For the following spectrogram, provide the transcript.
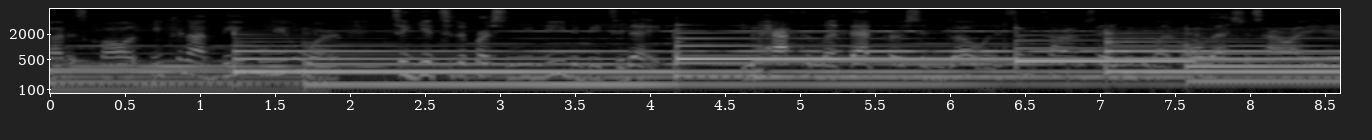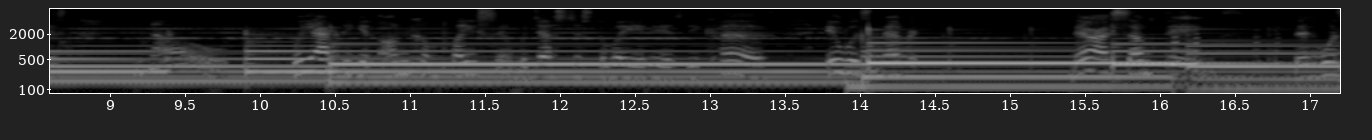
God has called. You cannot be who you were to get to the person you need to be today. You have to let that person go. And sometimes hey, you be like, oh, that's just how it is. No. We have to get uncomplacent with just just the way it is because it was never there are some things that was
